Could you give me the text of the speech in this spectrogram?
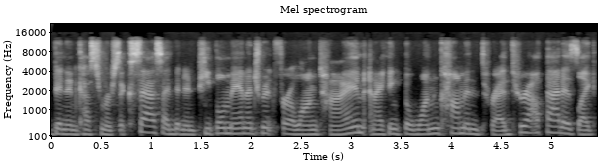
been in customer success, I've been in people management for a long time. And I think the one common thread throughout that is like,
